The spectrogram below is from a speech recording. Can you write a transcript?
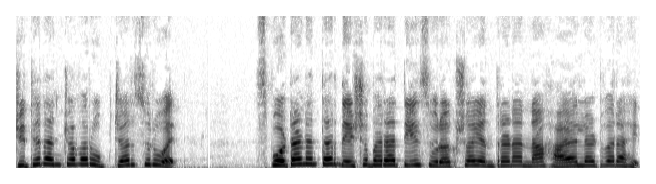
जिथे त्यांच्यावर उपचार सुरू आहेत स्फोटानंतर देशभरातील सुरक्षा यंत्रणांना हाय अलर्टवर आहेत.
